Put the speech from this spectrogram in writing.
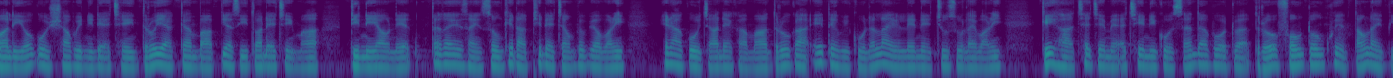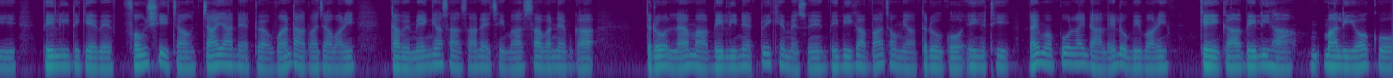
မာလီယောကိုရှာဖွေနေတဲ့အချိန်သူတို့ရဲ့ကံပါပြက်စီးသွားတဲ့အချိန်မှာဒီနေရောက်နဲ့တက်တက်ဆိုင်ဆုံခဲ့တာဖြစ်တဲ့အကြောင်းပြောပြပါလိအဲ့ဒါကိုကြားတဲ့အခါမှာသူတို့ကအဲ့တယ်ဝီကိုလက်လိုက်လဲနဲ့ကျူးဆူလိုက်ပါလိဂိတ်ဟာချက်ချင်းပဲအခြေအနေကိုစမ်းသပ်ဖို့အတွက်သူတို့ဖုန်းတုံးခွင့်တောင်းလိုက်ပြီးဘေလီတကယ်ပဲဖုန်းရှိကြောင်းကြားရတဲ့အတွက်ဝမ်းတာသွားကြပါလိဒါပေမဲ့ညစာစားတဲ့အချိန်မှာဆာဗနက်ကသူတို့လမ်းမှာဘေလီနဲ့တွေ့ခဲ့မယ်ဆိုရင်ဘေလီကဘာကြောင့်များသူတို့ကိုအိမ်အထိလိုက်မပို့လိုက်တာလဲလို့မေးပါလိ ဂကေကဘေလီဟာမာလီယောကို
